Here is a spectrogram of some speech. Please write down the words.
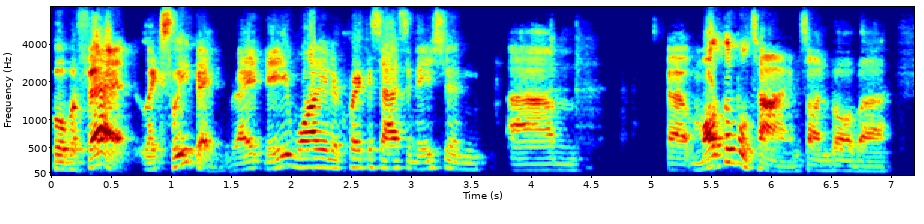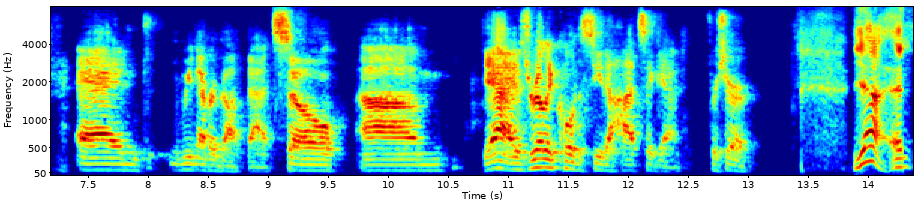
Boba Fett, like sleeping, right? They wanted a quick assassination um, uh, multiple times on Boba, and we never got that. So um, yeah, it's really cool to see the hutts again for sure. Yeah, and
